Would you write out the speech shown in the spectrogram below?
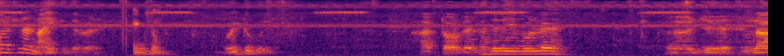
হুম নাই খেতে পারে। একদম। ওইটুকুই। আর তর্কের খাতিরে এই বললে যে না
